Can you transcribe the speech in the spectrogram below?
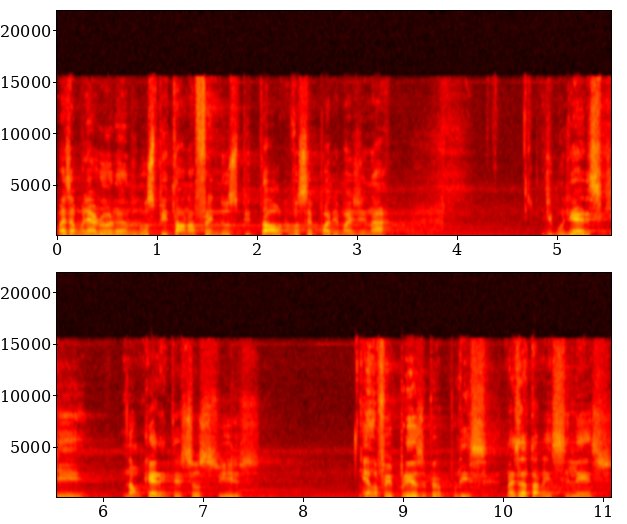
Mas a mulher orando no hospital, na frente do hospital, que você pode imaginar, de mulheres que não querem ter seus filhos, ela foi presa pela polícia. Mas ela estava em silêncio.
